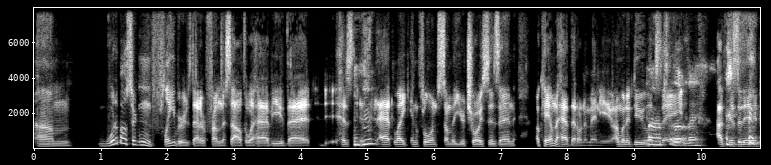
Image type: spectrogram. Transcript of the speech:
Um, what about certain flavors that are from the south or what have you that has, mm-hmm. that like influenced some of your choices and okay i'm gonna have that on the menu i'm gonna do let's Absolutely. say i visited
